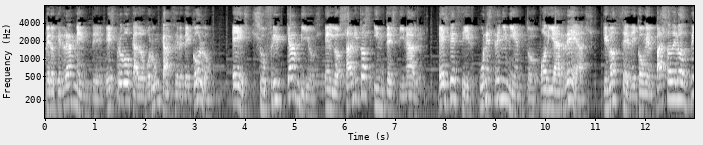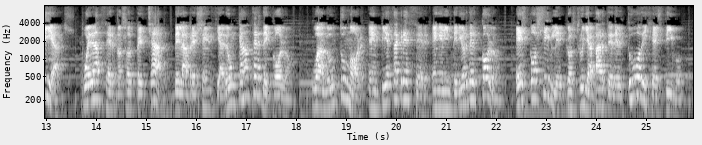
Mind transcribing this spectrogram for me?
pero que realmente es provocado por un cáncer de colon, es sufrir cambios en los hábitos intestinales, es decir, un estreñimiento o diarreas que no cede con el paso de los días, puede hacernos sospechar de la presencia de un cáncer de colon. Cuando un tumor empieza a crecer en el interior del colon, es posible que obstruya parte del tubo digestivo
